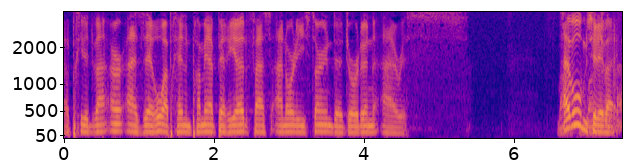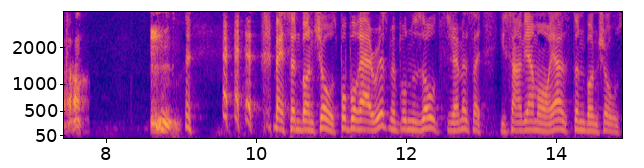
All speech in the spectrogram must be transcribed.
a pris le devant 1 à 0 après une première période face à Northeastern de Jordan Harris. à vous, M. Lévesque. ben, c'est une bonne chose. Pas pour Harris, mais pour nous autres. Si jamais il s'en vient à Montréal, c'est une bonne chose.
